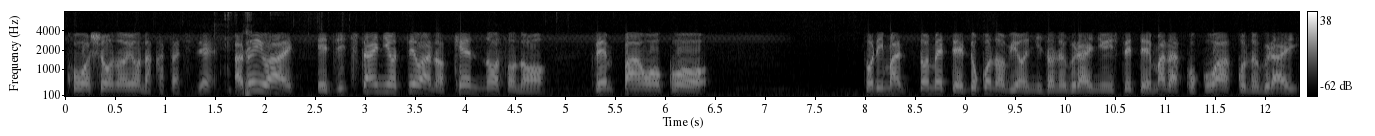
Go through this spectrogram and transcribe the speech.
交渉のような形で、あるいはえ自治体によってはあの県のその全般をこう取りまとめて、どこの病院にどのぐらい入院してて、まだここはこのぐらい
